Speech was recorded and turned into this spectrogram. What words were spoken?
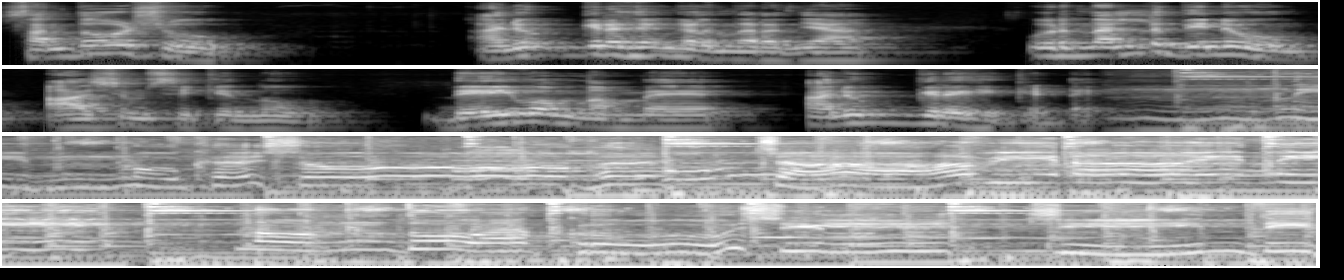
സന്തോഷവും അനുഗ്രഹങ്ങൾ നിറഞ്ഞ ഒരു നല്ല ദിനവും ആശംസിക്കുന്നു. ദൈവം നമ്മെ അനുഗ്രഹിക്കട്ടെ. ചാവിനായി നീ നൊന്തുവ ക്രൂശിൽ ചീന്തി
